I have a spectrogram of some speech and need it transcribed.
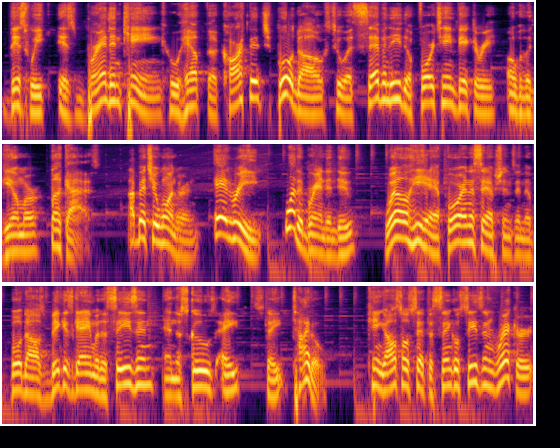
this week is Brandon King, who helped the Carthage Bulldogs to a 70 to 14 victory over the Gilmer Buckeyes. I bet you're wondering, Ed Reed, what did Brandon do? Well, he had four interceptions in the Bulldogs' biggest game of the season and the school's eighth state title. King also set the single season record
